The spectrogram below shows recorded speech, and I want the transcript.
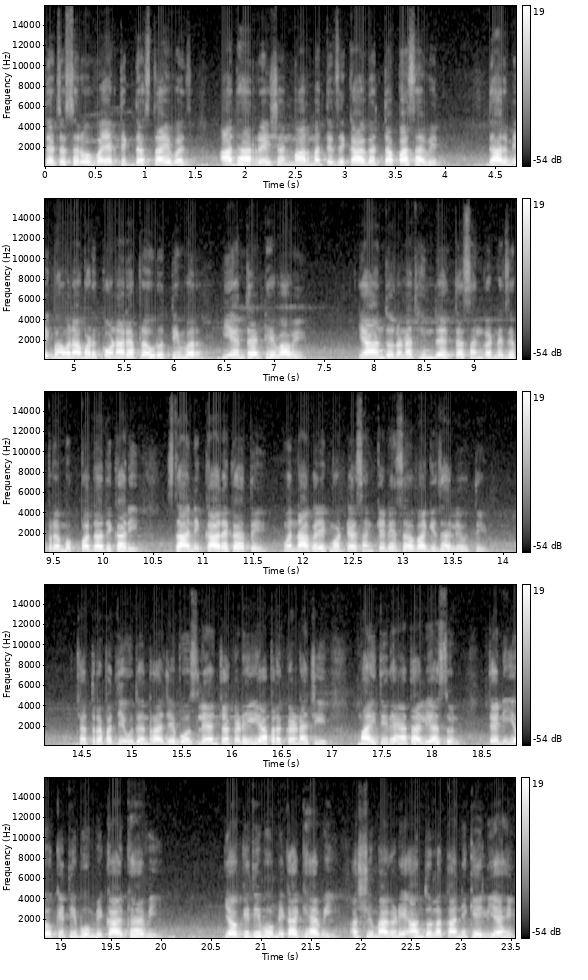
त्याचे सर्व वैयक्तिक दस्तऐवज आधार रेशन मालमत्तेचे कागद तपासावेत. धार्मिक भावना भडकवणाऱ्या प्रवृत्तींवर नियंत्रण ठेवावे. या आंदोलनात हिंदू एकता संघटनेचे प्रमुख पदाधिकारी स्थानिक कार्यकर्ते व नागरिक मोठ्या संख्येने सहभागी झाले होते. छत्रपती उदयनराजे भोसले यांच्याकडेही या प्रकरणाची माहिती देण्यात आली असून त्यांनी योग्य ती भूमिका घ्यावी योग्य ती भूमिका घ्यावी अशी मागणी आंदोलकांनी केली आहे.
